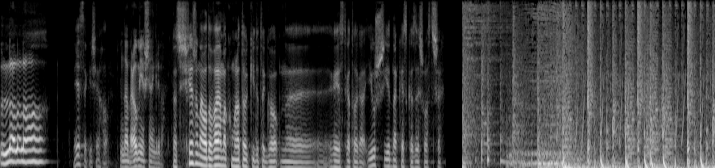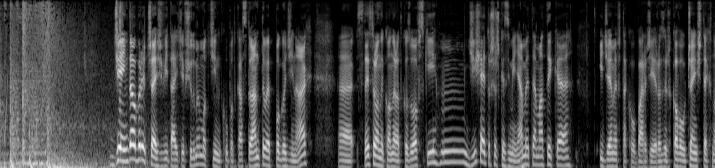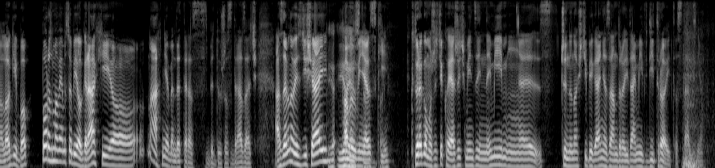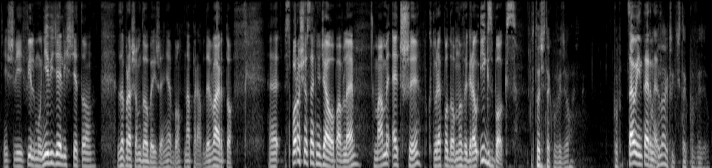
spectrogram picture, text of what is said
La la la. Jest jakieś echo. Dobra, u mnie już się nagrywa. Znaczy, świeżo naładowałem akumulatorki do tego e, rejestratora. Już jedna kreska zeszła z trzech. Dzień dobry, cześć, witajcie w siódmym odcinku podcastu Antyweb po godzinach. E, z tej strony Konrad Kozłowski. Hmm, dzisiaj troszeczkę zmieniamy tematykę. Idziemy w taką bardziej rozrywkową część technologii, bo porozmawiamy sobie o grach i o... No, nie będę teraz zbyt dużo zdradzać. A ze mną jest dzisiaj Ja- ja Paweł jestem, Winiarski, którego możecie kojarzyć między innymi mm, e, z czynności biegania za androidami w Detroit ostatnio. Jeśli filmu nie widzieliście, to zapraszam do obejrzenia, bo naprawdę warto. E, Sporo się ostatnio działo, Pawle. Mamy E3, które podobno wygrał Xbox. Kto ci tak powiedział? Cały internet. Popularczyk ci tak powiedział.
